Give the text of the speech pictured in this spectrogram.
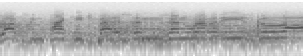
Drugs and packaged medicines and remedies galore.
